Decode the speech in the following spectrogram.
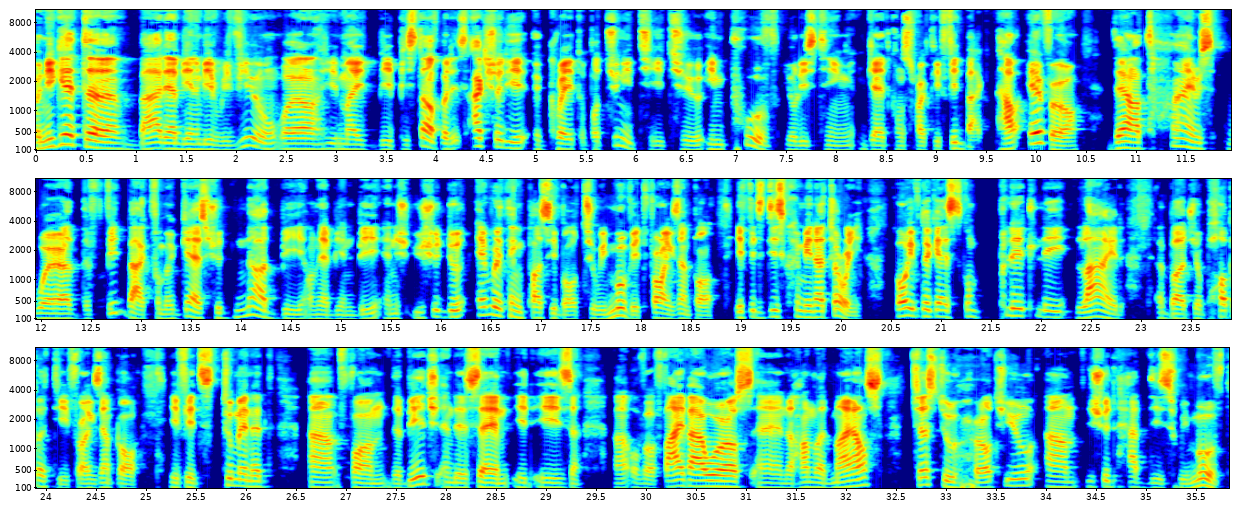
When you get a bad Airbnb review, well, you might be pissed off, but it's actually a great opportunity to improve your listing, get constructive feedback. However, there are times where the feedback from a guest should not be on Airbnb and you should do everything possible to remove it. For example, if it's discriminatory or if the guest completely lied about your property. For example, if it's two minutes uh, from the beach and they say it is uh, over five hours and 100 miles just to hurt you, um, you should have this removed.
